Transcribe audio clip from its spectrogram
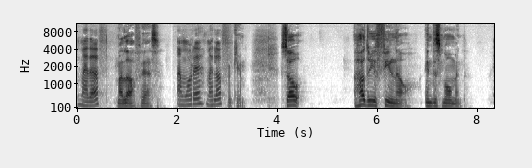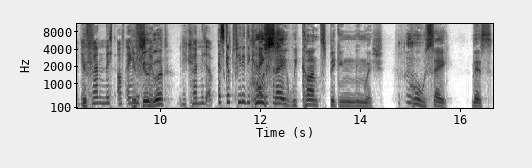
My love. my love, yes. Amore, my love. Okay. So, how do you feel now in this moment? Wir You können nicht auf You Englisch feel reden. good? Wir können nicht auf, Es gibt viele, die kein Who Englisch say we can't speak in English? Who say this?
